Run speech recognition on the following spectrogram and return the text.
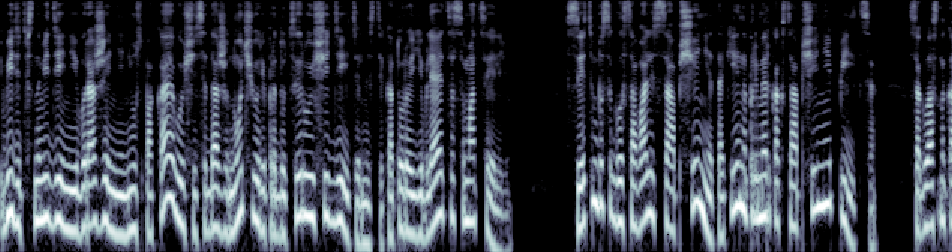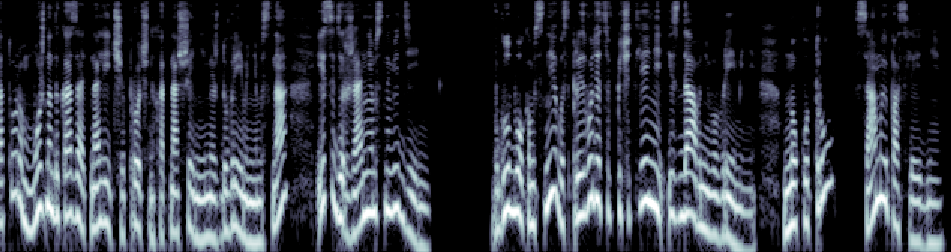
видеть в сновидении выражение неуспокаивающейся даже ночью репродуцирующей деятельности, которая является самоцелью. С этим бы согласовались сообщения, такие, например, как сообщение Пильца, согласно которым можно доказать наличие прочных отношений между временем сна и содержанием сновидений. В глубоком сне воспроизводятся впечатления из давнего времени, но к утру — самые последние —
